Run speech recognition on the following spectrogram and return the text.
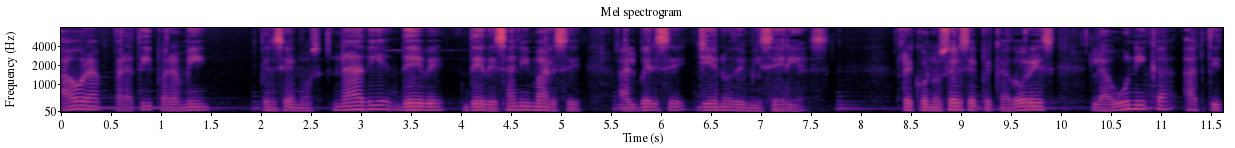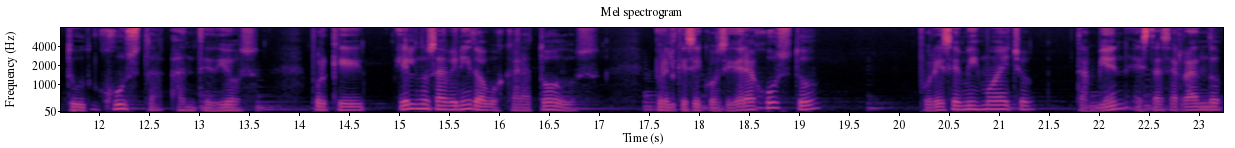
Ahora, para ti, para mí, pensemos, nadie debe de desanimarse al verse lleno de miserias. Reconocerse pecador es la única actitud justa ante Dios, porque Él nos ha venido a buscar a todos, pero el que se considera justo, por ese mismo hecho, también está cerrando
